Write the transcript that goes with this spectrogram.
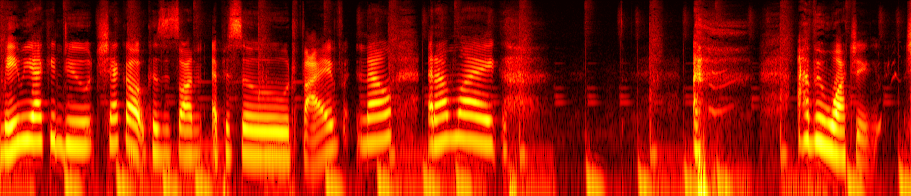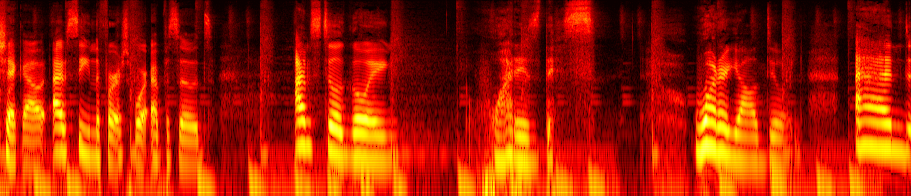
maybe I can do check out because it's on episode five now. And I'm like, I've been watching Check Out. I've seen the first four episodes. I'm still going, what is this? What are y'all doing? And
